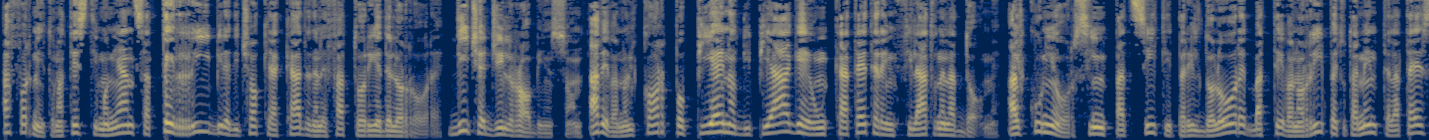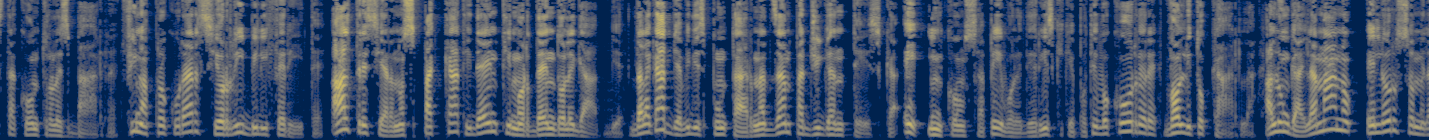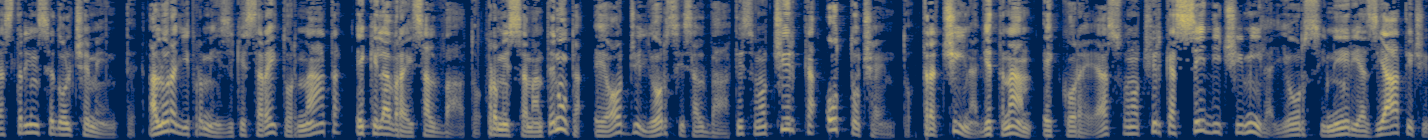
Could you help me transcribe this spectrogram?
ha fornito una testimonianza terribile di ciò che accade nelle fattorie dell'orrore. Dice Jill Robinson, avevano il corpo pieno di piaghe e un catetere infilato nell'addome. Alcuni orsi, impazziti per il dolore, battevano ripetutamente la testa contro le sbarre, fino a procurarsi orribili ferite. Altri si erano spaccati i denti mordendo le gabbie. Dalla gabbia vidi spuntare una zampa gigantesca e, inconsapevole dei rischi che potevo correre, volli toccarla. Allungai la mano e l'orso me la strinse dolcemente. Allora gli promisi che sarei tornata e che l'avrei salvato. Promessa mantenuta e oggi gli orsi salvati sono circa 800. Tra Cina, Vietnam e Corea sono circa 16.000 gli orsi neri asiatici,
